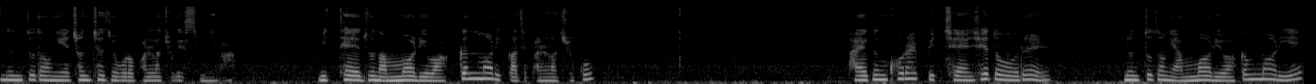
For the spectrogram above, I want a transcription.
눈두덩이에 전체적으로 발라주겠습니다. 밑에 눈 앞머리와 끝머리까지 발라주고 밝은 코랄빛의 섀도우를 눈두덩이 앞머리와 끝머리에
